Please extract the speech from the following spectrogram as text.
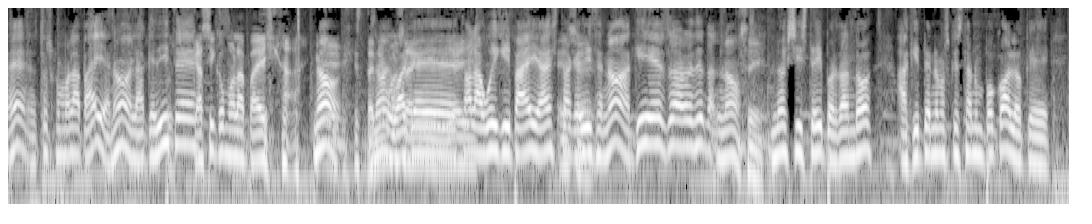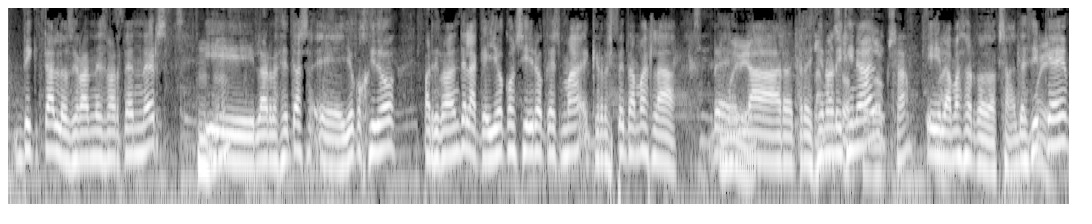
¿eh? Esto es como la paella, ¿no? La que dice... Pues Casi como la paella. No, que no, igual ahí- que ahí- está la wiki paella esta Eso que dice, no, aquí es la receta. No, Sí. no existe y por tanto aquí tenemos que estar un poco a lo que dictan los grandes bartenders y las recetas. eh, yo he cogido particularmente la que yo considero que es más, que respeta más la, eh, la tradición La original ortodoxa. y Vale. la más ortodoxa. Es decir que.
